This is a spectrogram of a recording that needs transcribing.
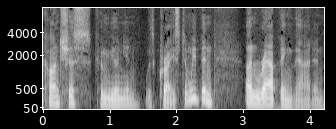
conscious communion with Christ. And we've been unwrapping that and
